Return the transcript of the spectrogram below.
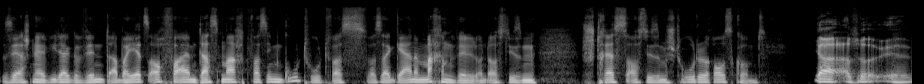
sehr schnell wieder gewinnt, aber jetzt auch vor allem das macht, was ihm gut tut, was, was er gerne machen will und aus diesem Stress, aus diesem Strudel rauskommt. Ja, also äh,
